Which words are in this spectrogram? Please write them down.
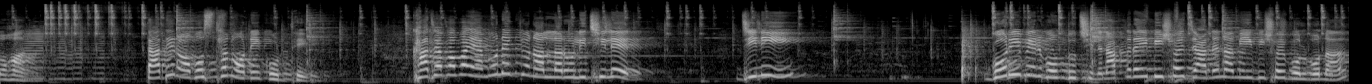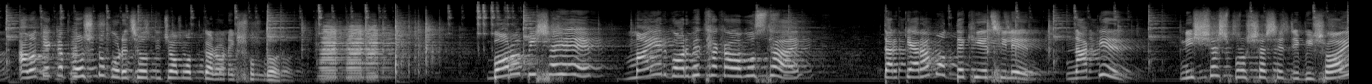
মহান। তাদের অবস্থান অনেক ঊর্ধ্বে। খাজা বাবা এমন একজন আল্লাহর অলি ছিলেন, যিনি গরিবের বন্ধু ছিলেন। আপনারা এই বিষয় জানেন, আমি এই বিষয় বলব না। আমাকে একটা প্রশ্ন করেছে, অতি চমৎকার, অনেক সুন্দর। বড় বিষয়ে মায়ের গর্ভে থাকা অবস্থায় তার ক্যারামত দেখিয়েছিলেন। নাকের নিঃশ্বাস প্রশ্বাসের যে বিষয়,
